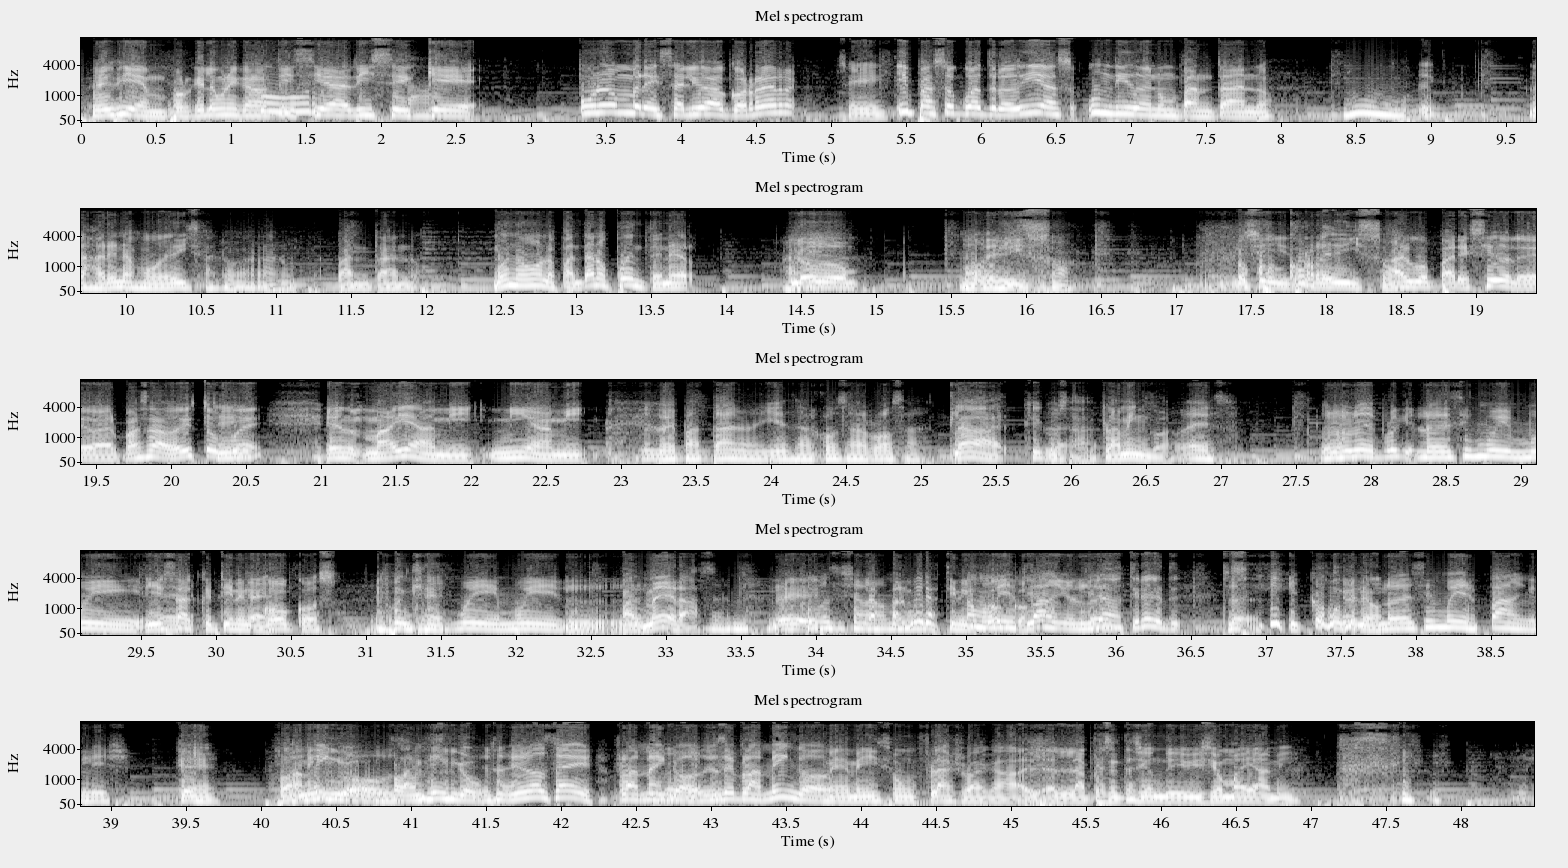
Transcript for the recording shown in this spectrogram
Pues bien, porque la única noticia dice que Un hombre salió a correr Sí. y pasó cuatro días hundido en un pantano. Uh, eh, las arenas movedizas lo agarraron. Pantano. Bueno, los pantanos pueden tener lodo movedizo. O Sí, co- corredizo. Algo parecido le debe haber pasado. Esto Sí. fue en Miami, Miami. Lo de pantano y esas cosas rosas. Claro, ¿qué cosa? La- Flamingo. Eso. Lo, lo- porque lo decís muy, muy... Y esas eh, que tienen ¿qué? cocos. ¿Qué? Muy, muy... Palmeras. Eh, ¿Cómo se llama? las palmeras tienen Estamos muy tirá que te... lo- Sí, ¿cómo que no? Lo decís muy Spanglish. ¿Qué? Flamingo. Flamingo. Yo no sé flamingo, yo soy flamingo. Me, me hizo un flashback a la presentación de División Miami.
